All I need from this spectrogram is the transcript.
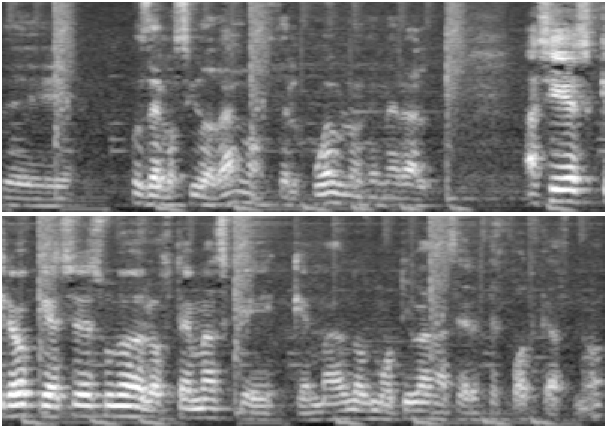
de, pues, de los ciudadanos, del pueblo en general. Así es, creo que ese es uno de los temas que, que más nos motivan a hacer este podcast, ¿no?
